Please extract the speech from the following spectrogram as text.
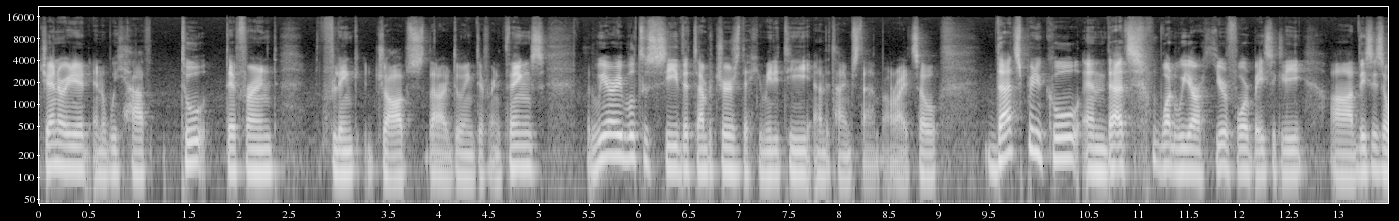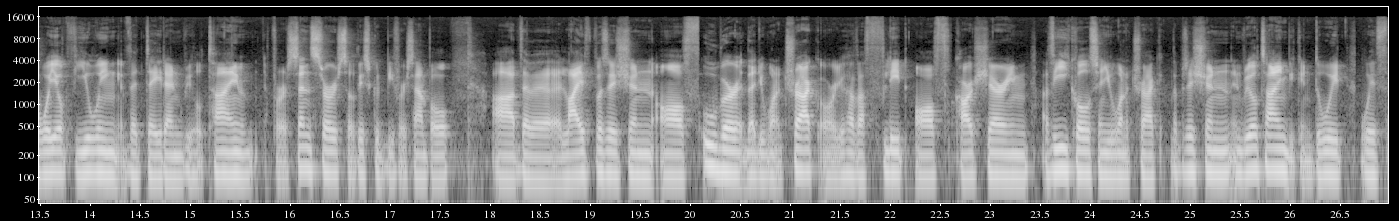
generated. And we have two different Flink jobs that are doing different things. But we are able to see the temperatures, the humidity, and the timestamp. All right, so that's pretty cool and that's what we are here for basically. Uh, this is a way of viewing the data in real time for a sensor. So this could be for example uh, the live position of uber that you want to track or you have a fleet of car sharing vehicles and you want to track the position in real time. You can do it with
